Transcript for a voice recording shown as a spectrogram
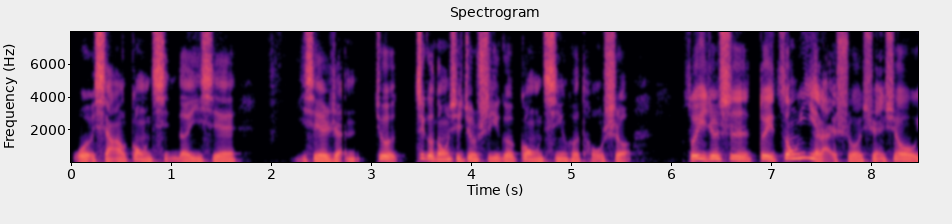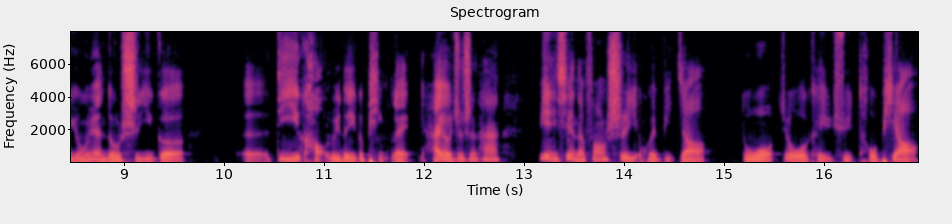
我想要共情的一些一些人，就这个东西就是一个共情和投射。所以，就是对综艺来说，选秀永远都是一个呃第一考虑的一个品类。还有就是它变现的方式也会比较多，就我可以去投票，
